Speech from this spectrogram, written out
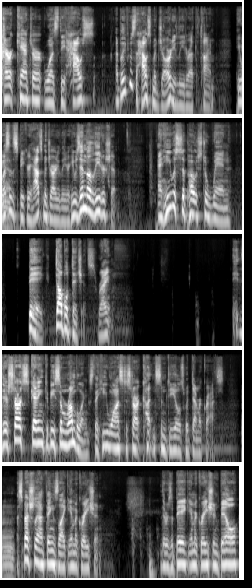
Eric Cantor was the House, I believe he was the House Majority Leader at the time. He wasn't the Speaker, House Majority Leader. He was in the leadership, and he was supposed to win big, double digits, right? there starts getting to be some rumblings that he wants to start cutting some deals with Democrats, Mm. especially on things like immigration. There was a big immigration bill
